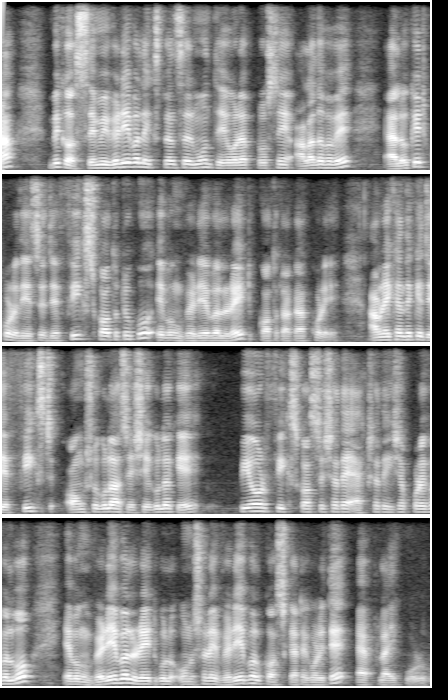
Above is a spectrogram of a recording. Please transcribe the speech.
না বিকজ সেমি ভেরিয়েবল এক্সপেন্সের মধ্যে ওরা প্রশ্নে আলাদাভাবে অ্যালোকেট করে দিয়েছে যে ফিক্সড কতটুকু এবং ভেরিয়েবল রেট কত টাকা করে। আমরা এখান থেকে যে ফিক্সড অংশগুলো আছে, সেগুলোকে পিওর ফিক্সড কস্টের সাথে একসাথে হিসাব করে ফেলব এবং ভেরিয়েবল রেটগুলো অনুসারে ভেরিয়েবল কস্ট ক্যাটাগরিতে অ্যাপ্লাই করব।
